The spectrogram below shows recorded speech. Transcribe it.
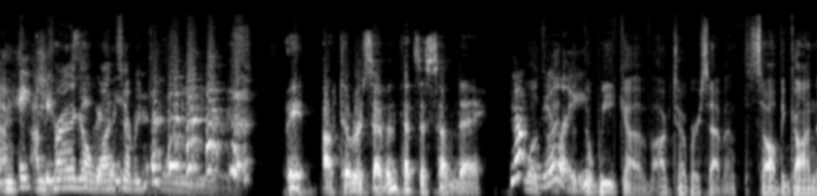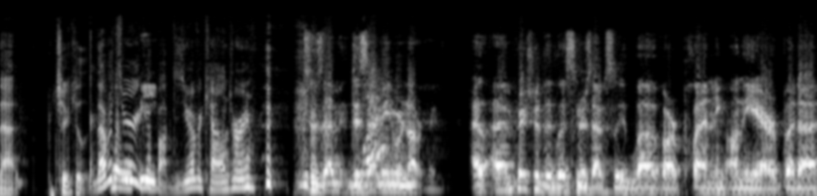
I'm, I'm trying to go secretly. once every 20 years. Wait, October seventh? That's a Sunday. Not Well, it's, uh, really. the week of October 7th. So I'll be gone that particular. That was Whole very good. Bob. Did you have a calendar? So does that does that mean we're not? I, I'm pretty sure the listeners absolutely love our planning on the air, but uh,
